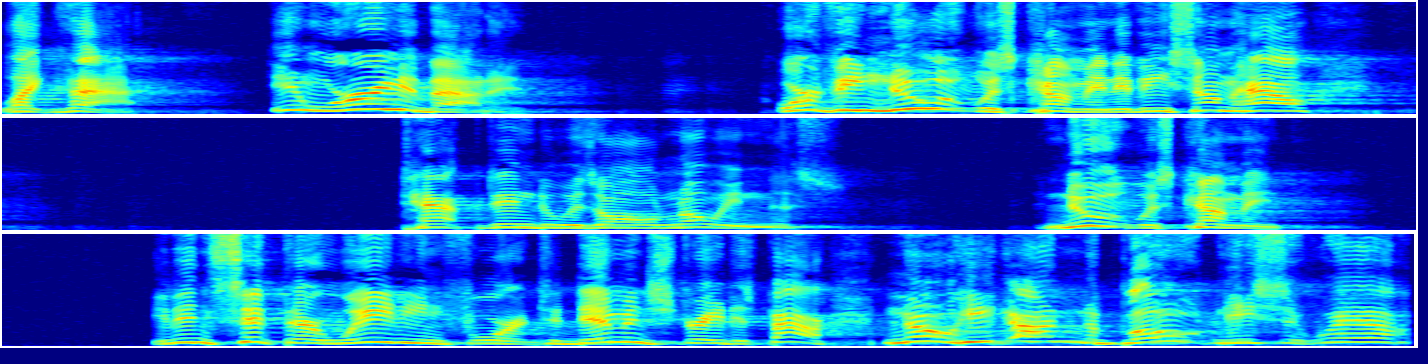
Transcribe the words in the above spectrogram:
like that? He didn't worry about it. Or if he knew it was coming, if he somehow tapped into his all knowingness, knew it was coming, he didn't sit there waiting for it to demonstrate his power. No, he got in the boat and he said, Well,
